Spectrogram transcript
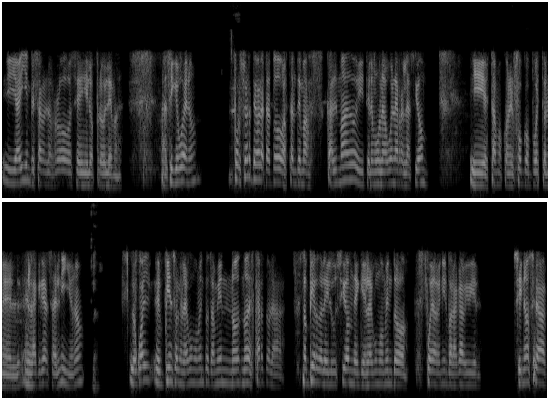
y ahí empezaron los roces y los problemas. Así que bueno, por suerte ahora está todo bastante más calmado y tenemos una buena relación y estamos con el foco puesto en, el, en la crianza del niño, ¿no? Claro. Lo cual eh, pienso que en algún momento también no, no descarto la, no pierdo la ilusión de que en algún momento pueda venir para acá a vivir. Si no, será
